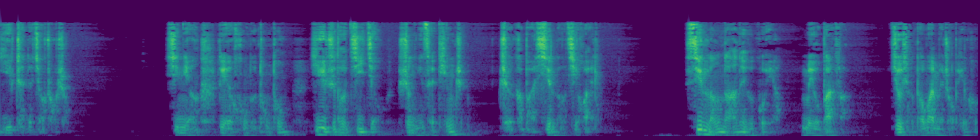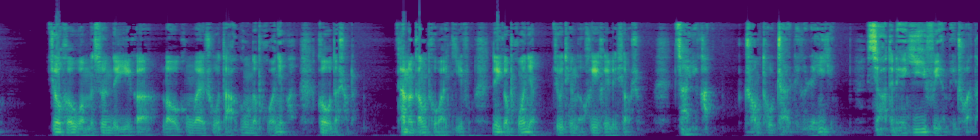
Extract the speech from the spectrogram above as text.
一阵的叫床声。新娘脸红的通通，一直到鸡叫声音才停止。”这可把新郎气坏了。新郎拿那个鬼啊没有办法，就想到外面找平衡，就和我们村的一个老公外出打工的婆娘啊勾搭上了。他们刚脱完衣服，那个婆娘就听到嘿嘿的笑声，再一看床头站着个人影，吓得连衣服也没穿呢，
